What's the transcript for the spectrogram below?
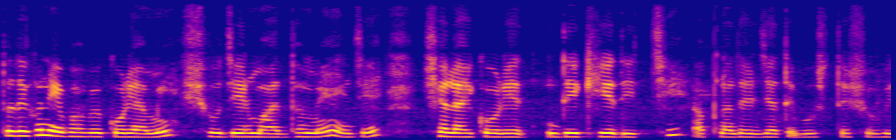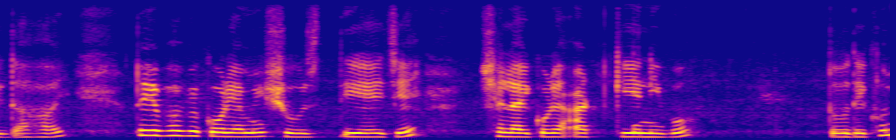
তো দেখুন, এভাবে করে আমি সুজের মাধ্যমে এই যে সেলাই করে দেখিয়ে দিচ্ছি, আপনাদের যাতে বুঝতে সুবিধা হয়। তো এভাবে করে আমি সুচ দিয়ে যে সেলাই করে আটকিয়ে নিব। তো দেখুন,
